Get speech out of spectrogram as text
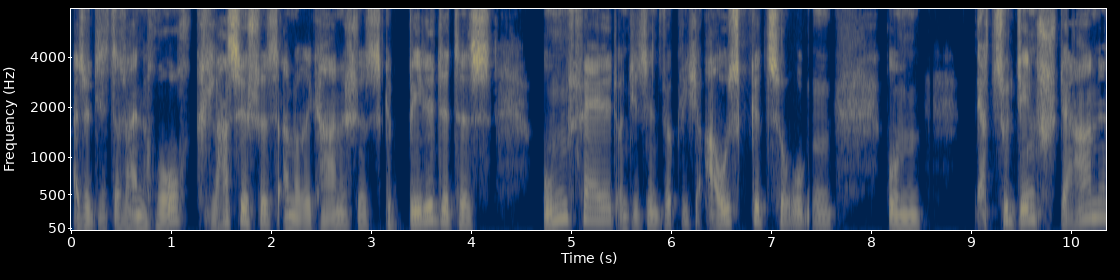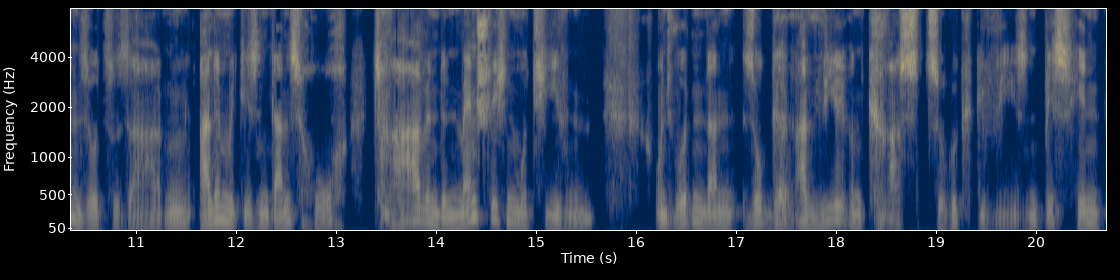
Also das war ein hochklassisches amerikanisches gebildetes Umfeld und die sind wirklich ausgezogen, um ja, zu den Sternen sozusagen, alle mit diesen ganz hochtrabenden menschlichen Motiven und wurden dann so gravierend krass zurückgewiesen bis hin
